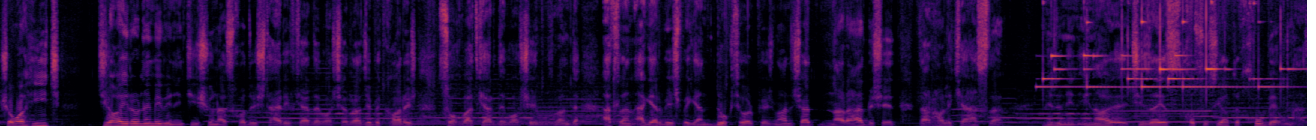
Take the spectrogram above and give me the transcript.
شما هیچ جایی رو نمی‌بینید که ایشون از خودش تعریف کرده باشه راجع به کارش صحبت کرده باشه. اصلا اگر بهش بگن دکتر پژمان شاید ناراحت بشه در حالی که هستن. می‌دونید اینا چیزای خصوصیات خوب اون هست.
